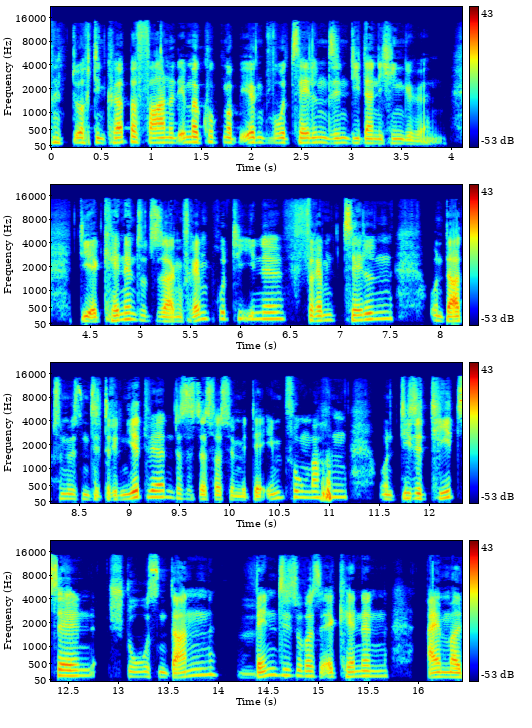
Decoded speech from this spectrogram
durch den Körper fahren und immer gucken, ob irgendwo Zellen sind, die da nicht hingehören. Die erkennen sozusagen Fremdproteine, Fremdzellen und dazu müssen sie trainiert werden. Das ist das, was wir mit der Impfung machen. Und diese T-Zellen stoßen dann, wenn sie sowas erkennen, einmal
